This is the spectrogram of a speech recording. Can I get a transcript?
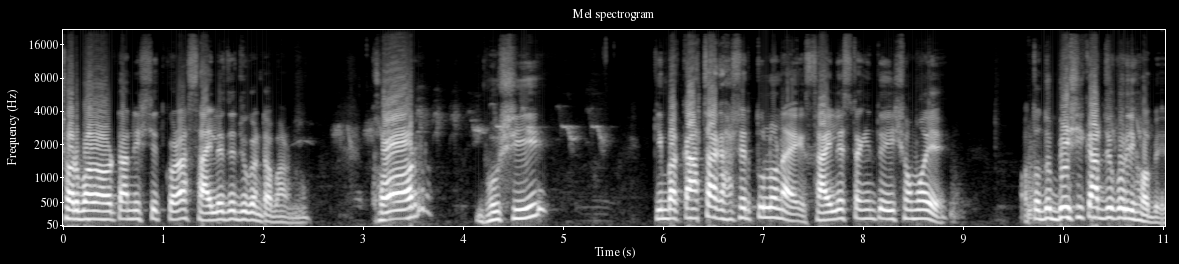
সরবরাহটা নিশ্চিত করা সাইলেজের যোগানটা বাড়ানো। খড়, ভুসি কিংবা কাঁচা ঘাসের তুলনায় সাইলেজটা কিন্তু এই সময়ে অত্যন্ত বেশি কার্যকরী হবে।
